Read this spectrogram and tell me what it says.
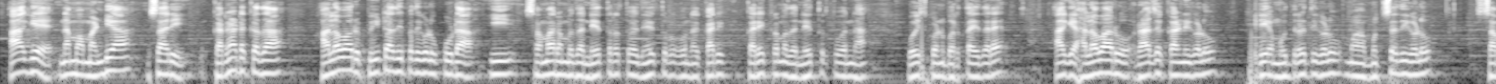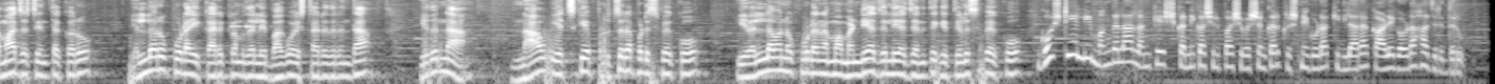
ಹಾಗೆ ನಮ್ಮ ಮಂಡ್ಯ, ಸಾರಿ ಕರ್ನಾಟಕದ ಹಲವಾರು ಪೀಠಾಧಿಪತಿಗಳು ಕೂಡ ಈ ಸಮಾರಂಭದ ನೇತೃತ್ವ ನೇತೃತ್ವವನ್ನು ಕಾರ್ಯ ಕಾರ್ಯಕ್ರಮದ ನೇತೃತ್ವವನ್ನು ವಹಿಸ್ಕೊಂಡು ಬರ್ತಾ ಇದ್ದಾರೆ. ಹಾಗೆ ಹಲವಾರು ರಾಜಕಾರಣಿಗಳು, ಹಿರಿಯ ಮುದ್ರತಿಗಳು ಮುತ್ಸದಿಗಳು, ಸಮಾಜ ಚಿಂತಕರು ಎಲ್ಲರೂ ಕೂಡ ಈ ಕಾರ್ಯಕ್ರಮದಲ್ಲಿ ಭಾಗವಹಿಸ್ತಾ ಇರೋದ್ರಿಂದ ಇದನ್ನು ನಾವು ಹೆಚ್ಚಿಗೆ ಪ್ರಚುರಪಡಿಸಬೇಕು. ಇವೆಲ್ಲವನ್ನು ಕೂಡ ನಮ್ಮ ಮಂಡ್ಯ ಜಿಲ್ಲೆಯ ಜನತೆಗೆ ತಿಳಿಸಬೇಕು. ಗೋಷ್ಠಿಯಲ್ಲಿ ಮಂಗಲಾ ಲಂಕೇಶ್ ಕನ್ನಿಕಾ ಶಿಲ್ಪಾ ಶಿವಶಂಕರ್ ಕೃಷ್ಣೇಗೌಡ ಕಿದಿಲಾರ ಕಾಳೇಗೌಡ ಹಾಜರಿದ್ದರು.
